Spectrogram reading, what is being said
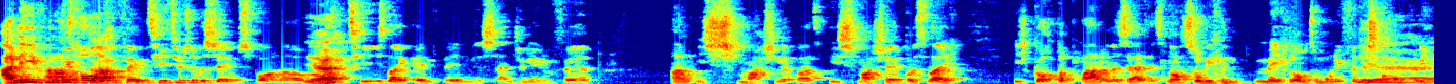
And even And with a whole that, thing. T2's in the same spot now. Yeah. Like, T's like in, in this engineering firm, and he's smashing it, lad. He's smashing it, but it's like he's got the plan in his head. It's not so we can make loads of money for this Yeah. company,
